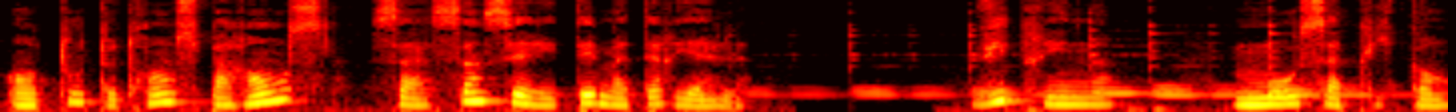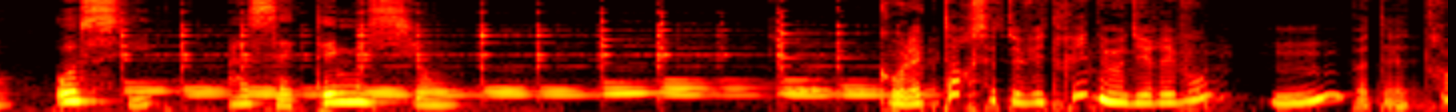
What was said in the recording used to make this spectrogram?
en toute transparence sa sincérité matérielle. Vitrine, mot s'appliquant aussi à cette émission. Collector cette vitrine, me direz-vous? Hmm, peut-être.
